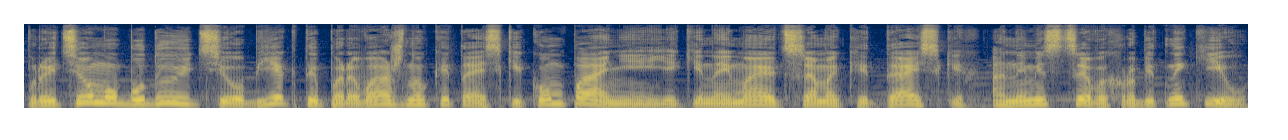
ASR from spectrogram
При цьому будують ці об'єкти переважно китайські компанії, які наймають саме китайських, а не місцевих робітників.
